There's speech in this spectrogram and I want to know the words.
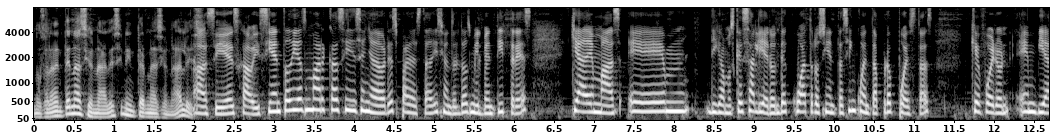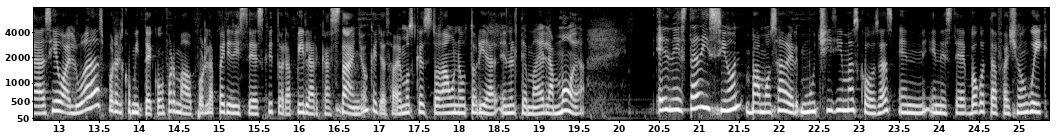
no solamente nacionales, sino internacionales. Así es, Javi. 110 marcas y diseñadores para esta edición del 2023, que además, em, digamos que salieron de 450 propuestas que fueron enviadas y evaluadas por el comité conformado por la periodista y escritora Pilar Castaño, que ya sabemos que es toda una autoridad en el tema de la moda. En esta edición vamos a ver muchísimas cosas en, este Bogotá Fashion Week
